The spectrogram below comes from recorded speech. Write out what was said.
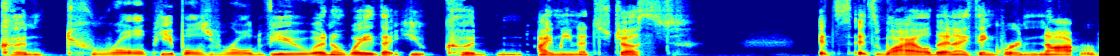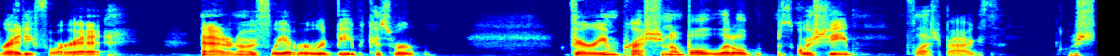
control people's worldview in a way that you could. I mean, it's just, it's, it's wild. And I think we're not ready for it. And I don't know if we ever would be because we're very impressionable little squishy flesh bags. Which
